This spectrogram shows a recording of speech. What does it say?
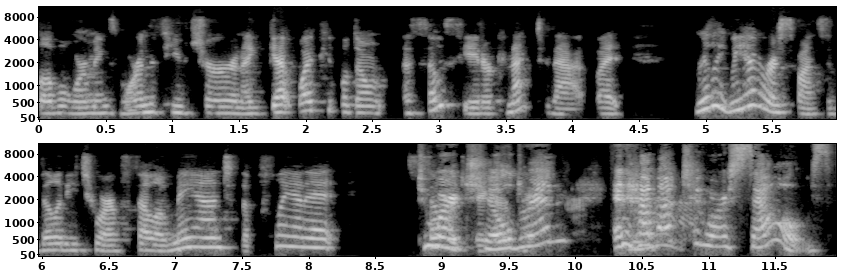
global warming's more in the future and i get why people don't associate or connect to that but really we have a responsibility to our fellow man to the planet. To so our children? and yeah. how about to ourselves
